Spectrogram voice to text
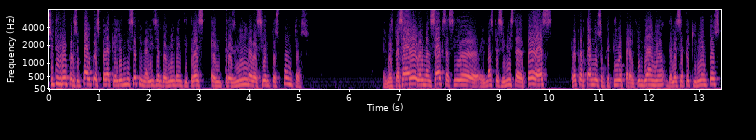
Citigroup, por su parte, espera que el índice finalice el 2023 en 3.900 puntos. El mes pasado, Goldman Sachs ha sido el más pesimista de todas, recortando su objetivo para el fin de año del SP500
